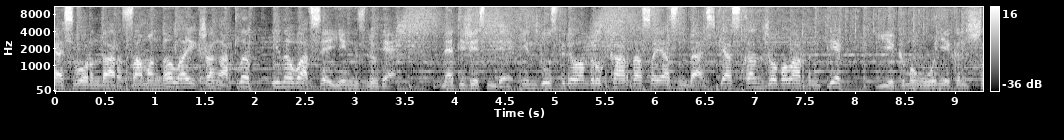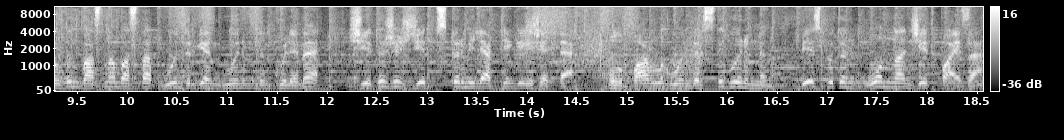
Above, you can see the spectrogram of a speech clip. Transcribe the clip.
Кәсіпорындар заманға лайық жаңартылып, инновация енгізілуде. Нәтижесінде индустрияландыру картасы аясында іске асқан жобалардың тек 2012 жылдың басынан бастап өндірген өнімнің көлемі 771 миллиард теңгеге жетті. Бұл барлық өндірістік өнімнің 5,7 пайызы.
